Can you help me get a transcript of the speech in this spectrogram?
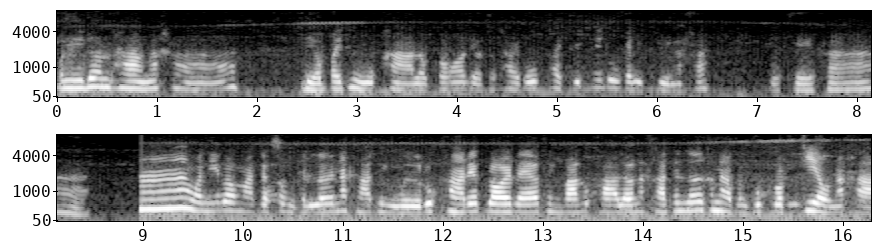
วันนี้เดินทางนะคะ เดี๋ยวไปถึงลูกค้าแล้วก็เดี๋ยวจะถ่ายรูปถ่ายคลิปให้ดูกันอีกทีนะคะ โอเคค่ะ วันนี้เรามาจะส่งเทเลอร์นะคะ ถึงมือลูกค้าเรียบร้อยแล้ว ถึงบ้านลูกค้าแล้วนะคะ เทเลอร์ขนาดบรรทุกรถเกี่ยวนะคะ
